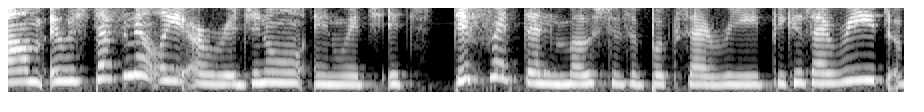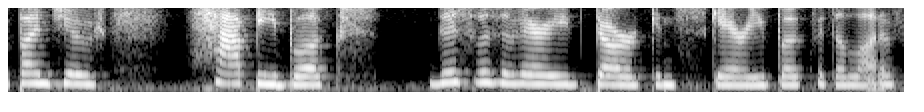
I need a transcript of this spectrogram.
um, it was definitely original in which it's different than most of the books i read because i read a bunch of happy books this was a very dark and scary book with a lot of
